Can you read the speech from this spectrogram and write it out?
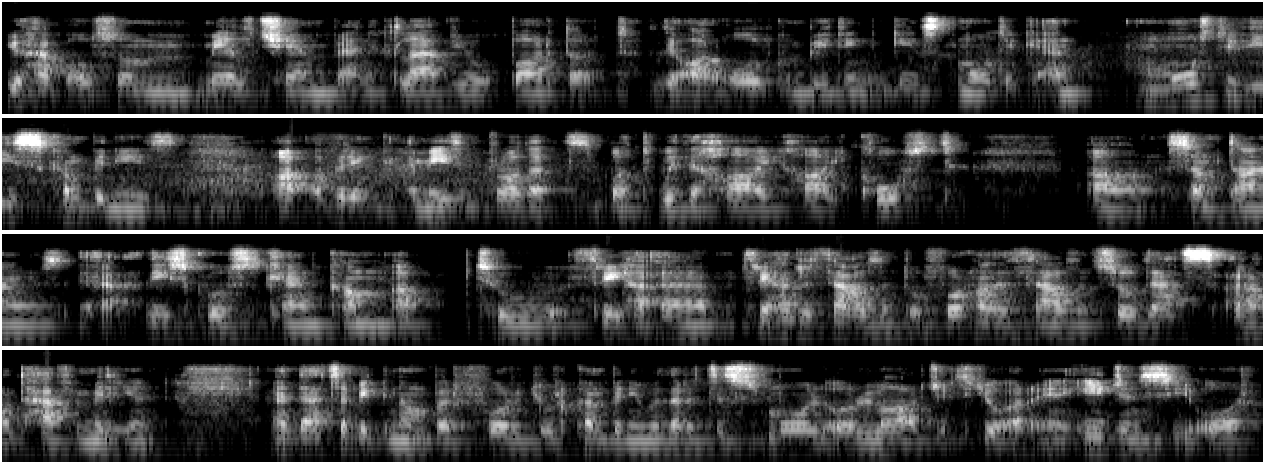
You have also MailChimp and Klaviyo, Pardot. They are all competing against Mautic. And most of these companies are offering amazing products, but with a high, high cost. Uh, sometimes uh, these costs can come up to three, um, 300,000 or 400,000. So that's around half a million. And that's a big number for your company, whether it's a small or large, if you are an agency or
